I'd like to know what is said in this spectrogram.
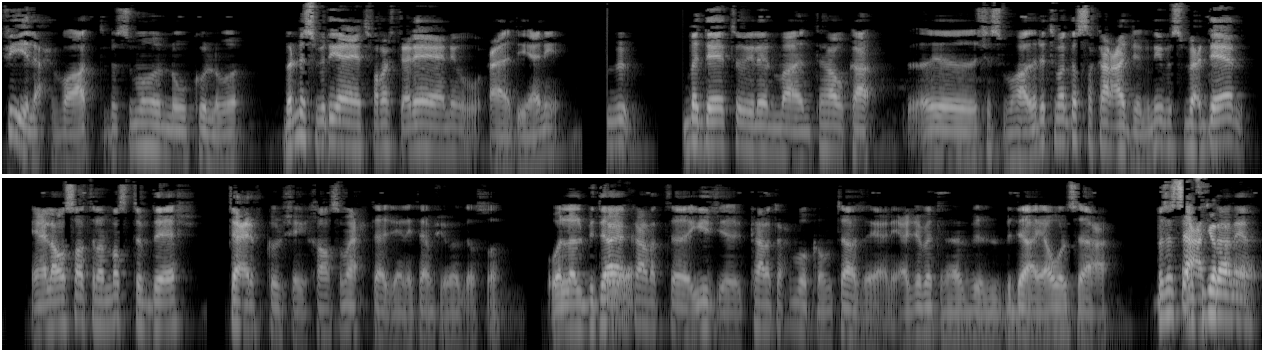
في لحظات بس مو إنه كله بالنسبة لي يعني تفرجت عليه يعني وعادي يعني بديته إلين ما انتهى وكان آه، شو اسمه هذا رتم القصة كان عاجبني بس بعدين يعني لو وصلت للنص تبدأ إيش؟ تعرف كل شيء خلاص ما يحتاج يعني تمشي بالقصة ولا البداية إيه. كانت آه، يجي كانت حبوكه ممتازة يعني عجبتنا البدايه أول ساعة بس الساعة الثانية أنا,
